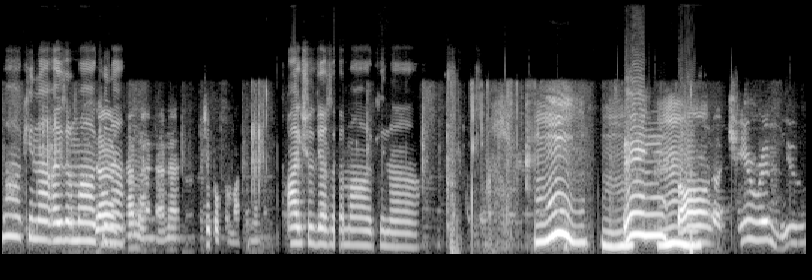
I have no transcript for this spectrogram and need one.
Machina. I said No, machina. no, no, no, no. I should go for machina. I Mm. Ding mm. dong, mm. a cheering mm. you.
